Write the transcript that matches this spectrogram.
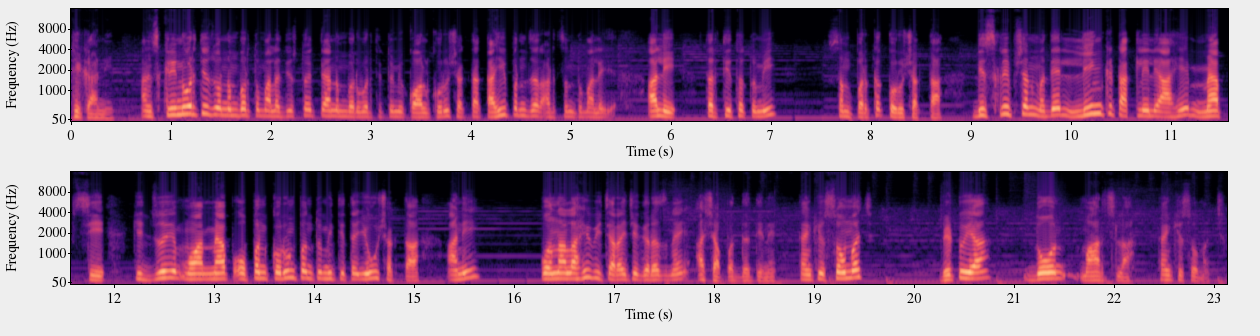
ठिकाणी. आणि स्क्रीनवरती जो नंबर तुम्हाला दिसतोय त्या नंबरवरती तुम्ही कॉल करू शकता. काही पण जर अडचण तुम्हाला आली तर तिथं तुम्ही संपर्क करू शकता. डिस्क्रिप्शनमध्ये लिंक टाकलेली आहे मॅपची की जे मॅप ओपन करून पण तुम्ही तिथं येऊ शकता. आणि कोणालाही विचारायची गरज नाही अशा पद्धतीने. Thank you so much. भेटूया दोन मार्चला. Thank you so much.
